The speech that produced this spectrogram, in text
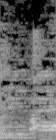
我是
